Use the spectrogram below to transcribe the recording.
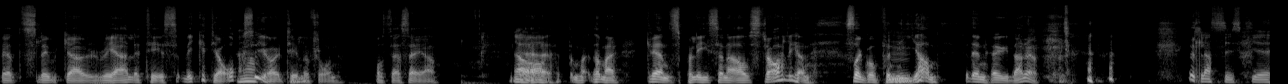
vet, slukar realities, vilket jag också Ja. gör till och från, måste jag säga. Ja, Eh, de, de här gränspoliserna i Australien som går på Mm. nian, den höjdare. klassisk eh,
